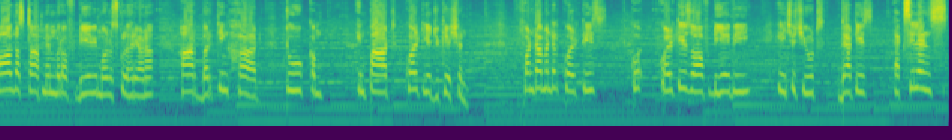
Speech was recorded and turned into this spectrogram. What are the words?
all the staff member of the DAV model school Haryana are working hard to come impart quality education fundamental qualities qualities of DAV institute that is excellence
